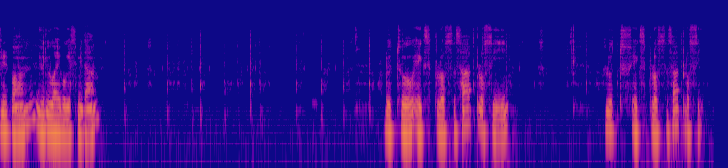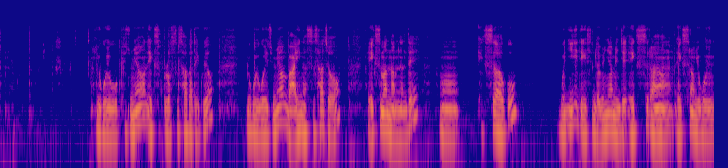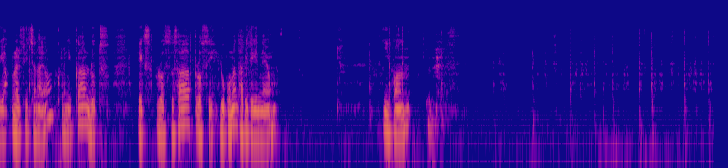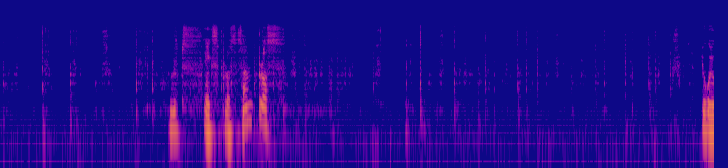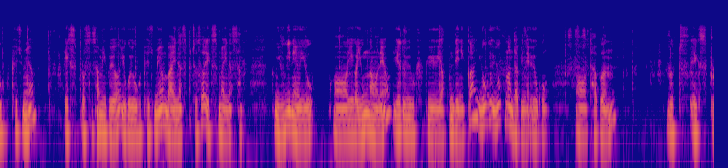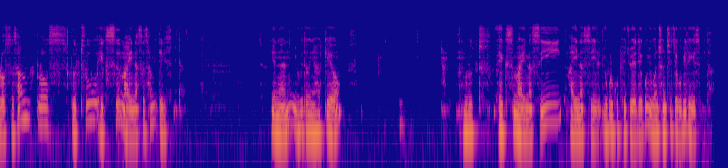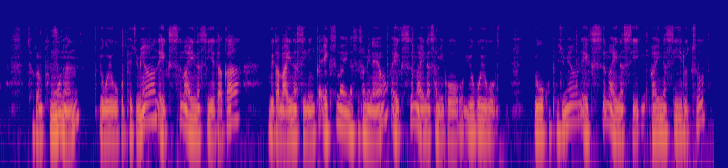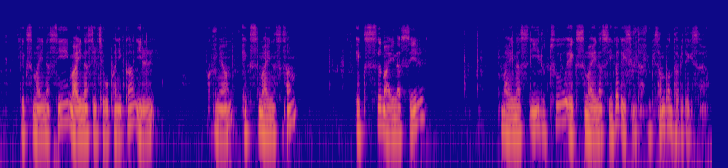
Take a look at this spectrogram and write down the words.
1번 유리화 해 보겠습니다. 루트 x 플러스 4 플러스 2 루트 x 플러스 4 플러스 2 요거 요거 곱해주면 x 플러스 4가 되고요. 요거 요거 해주면 마이너스 4죠. X만 남는데 어, x하고 이건 1이 되겠습니다. 왜냐하면 이제 x랑 x랑 요거 약분할 수 있잖아요. 그러니까 루트 x 플러스 4 플러스 2 요거만 답이 되겠네요. 2번. 루트 x 플러스 3 플러스 요거 요거 곱해주면 x 플러스 3이고요. 요거 요거 곱해주면 마이너스 붙여서 x 마이너스 3 그럼 6이네요 6 어, 얘가 6 나오네요. 얘도 이렇게 약분되니까 요거 요거만 답이네요 요거. 어, 답은 루트 x 플러스 3 플러스 루트 x 마이너스 3이 되겠습니다. 얘는 여기다 그냥 할게요. 루트 x 마이너스 2 마이너스 1 이걸 곱해줘야 되고 이건 전체 제곱이 되겠습니다. 자 그럼 분모는 요거 요거 곱해주면 x 마이너스 2에다가 여기다 마이너스 1이니까 x 마이너스 3이네요. x 마이너스 3이고 요거 요거 요거 곱해주면 x 마이너스 2 마이너스 2 루트 x 마이너스 2 마이너스 1 제곱하니까 1 그러면 x 마이너스 3 x-1 마이너스 2 루트 x 마이너스 2가 되겠습니다. 여기 3번 답이 되겠어요.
